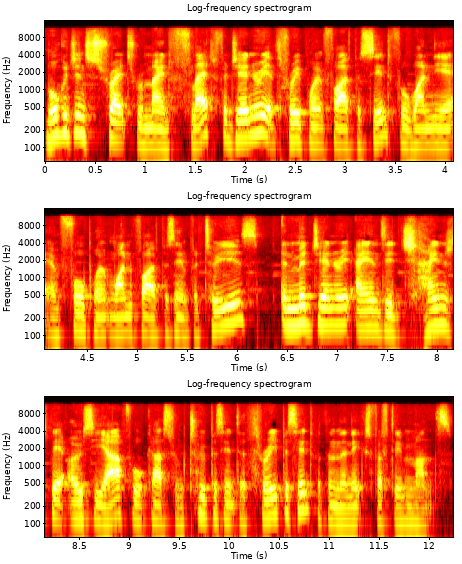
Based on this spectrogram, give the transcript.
Mortgage interest rates remained flat for January at 3.5% for one year and 4.15% for two years. In mid-January, ANZ changed their OCR forecast from 2% to 3% within the next 15 months.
